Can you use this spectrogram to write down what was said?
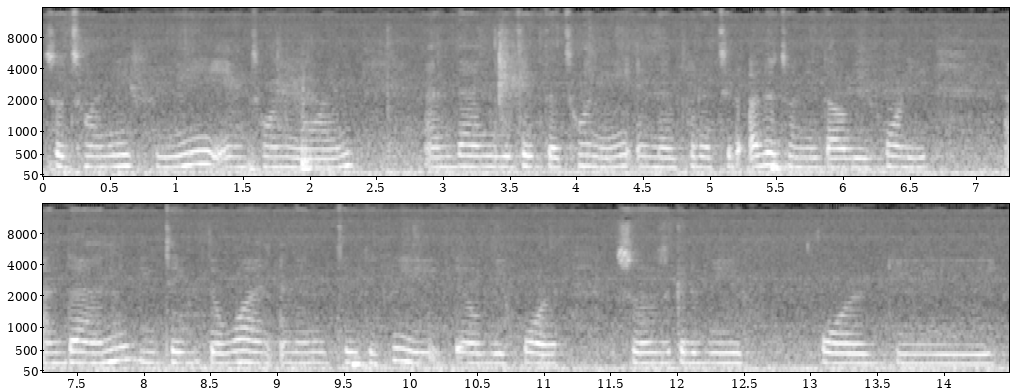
so 23 and 21. and then you take the 20 and then put it to the other 20, that will be 40. And then you take the 1 and then you take the 3, it will be 4. So it's going to be 44.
